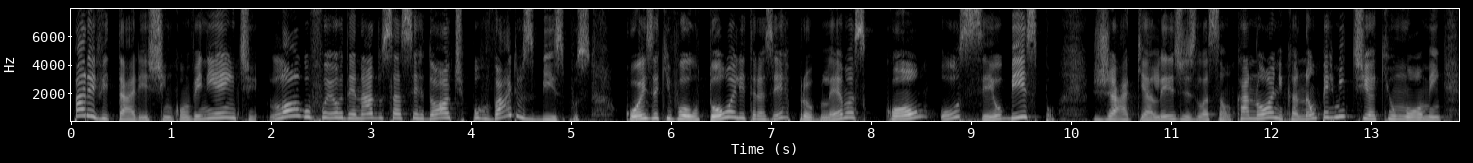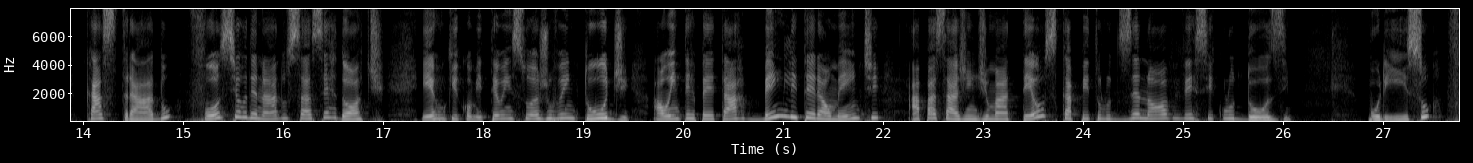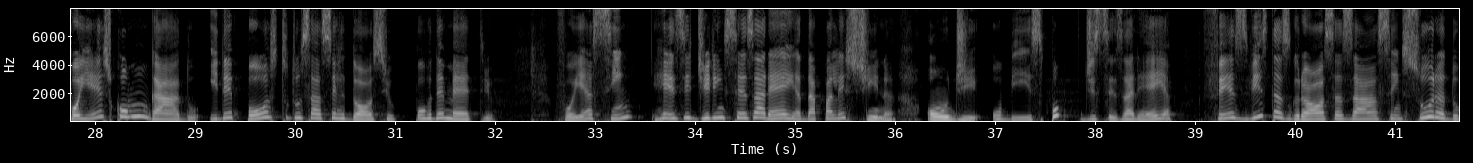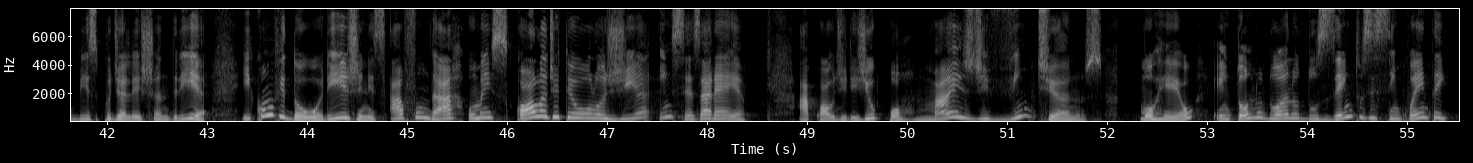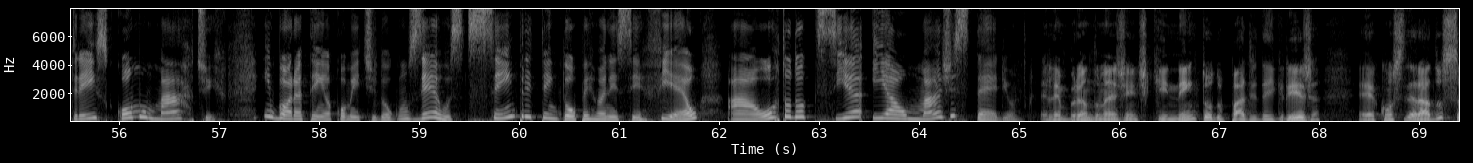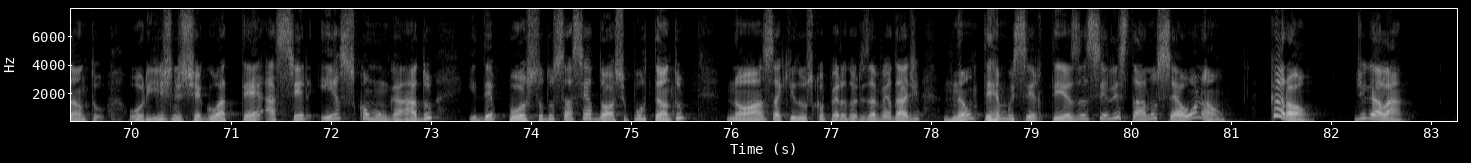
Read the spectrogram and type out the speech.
Para evitar este inconveniente, logo foi ordenado sacerdote por vários bispos, coisa que voltou a lhe trazer problemas com o seu bispo, já que a legislação canônica não permitia que um homem castrado fosse ordenado sacerdote, erro que cometeu em sua juventude ao interpretar bem literalmente a passagem de Mateus, capítulo 19, versículo 12. Por isso, foi excomungado e deposto do sacerdócio por Demétrio. Foi assim residir em Cesareia da Palestina, onde o bispo de Cesareia fez vistas grossas à censura do bispo de Alexandria e convidou Orígenes a fundar uma escola de teologia em Cesareia, a qual dirigiu por mais de 20 anos morreu em torno do ano 253 como mártir. Embora tenha cometido alguns erros, sempre tentou permanecer fiel à ortodoxia e ao magistério. Lembrando, né, gente, que nem todo padre da igreja é considerado santo. Orígenes chegou até a ser excomungado e deposto do sacerdócio. Portanto, nós, aqui dos Cooperadores da Verdade, não temos certeza se ele está no céu ou não. Carol, Diga lá,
